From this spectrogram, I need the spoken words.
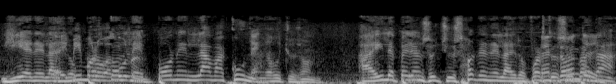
y en el ahí mismo lo aeropuerto le ponen la vacuna. Ahí le pegan su chuzón en el aeropuerto, ¿En eso es dónde? verdad.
